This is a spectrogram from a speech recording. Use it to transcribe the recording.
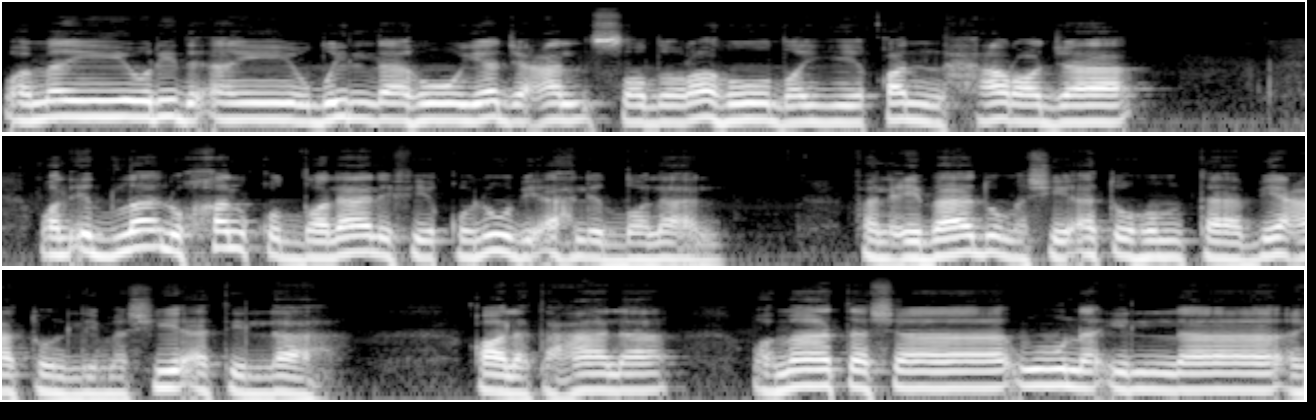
ومن يرد أن يضله يجعل صدره ضيقا حرجا. والإضلال خلق الضلال في قلوب أهل الضلال فالعباد مشيئتهم تابعة لمشيئة الله. قال تعالى وما تشاءون إلا أن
